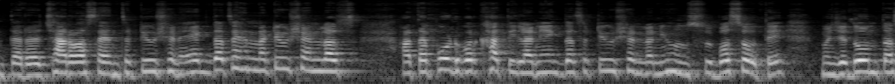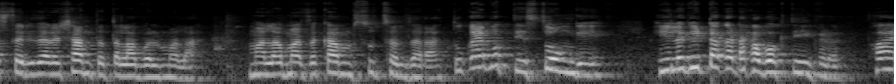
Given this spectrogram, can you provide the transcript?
तर चार वाजता यांचं ट्युशन आहे. एकदाच ह्यांना ट्युशनलाच आता पोटभर खातील आणि एकदाच ट्युशनला नेऊन सु- बसवते. म्हणजे दोन तास तरी जरा शांतता लाभल मला. मला माझं काम सुचल जरा. तू काय बघतीस सोंगे? ही लगेच टका टका बघते इकडं. होय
